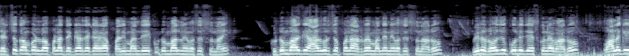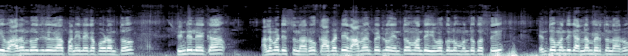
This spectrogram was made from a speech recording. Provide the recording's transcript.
చర్చ్ కాంపౌండ్ లోపల దగ్గర దగ్గరగా పది మంది కుటుంబాలు నివసిస్తున్నాయి. కుటుంబాలకి ఆరుగురు చొప్పున అరవై మంది నివసిస్తున్నారు. వీళ్ళు రోజు కూలీ చేసుకునేవారు. వాళ్ళకి ఈ వారం రోజులుగా పని లేకపోవడంతో తిండి లేక అలమటిస్తున్నారు. కాబట్టి రామాయంపేటలో ఎంతోమంది యువకులు ముందుకొస్తే ఎంతోమందికి అన్నం పెడుతున్నారు.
